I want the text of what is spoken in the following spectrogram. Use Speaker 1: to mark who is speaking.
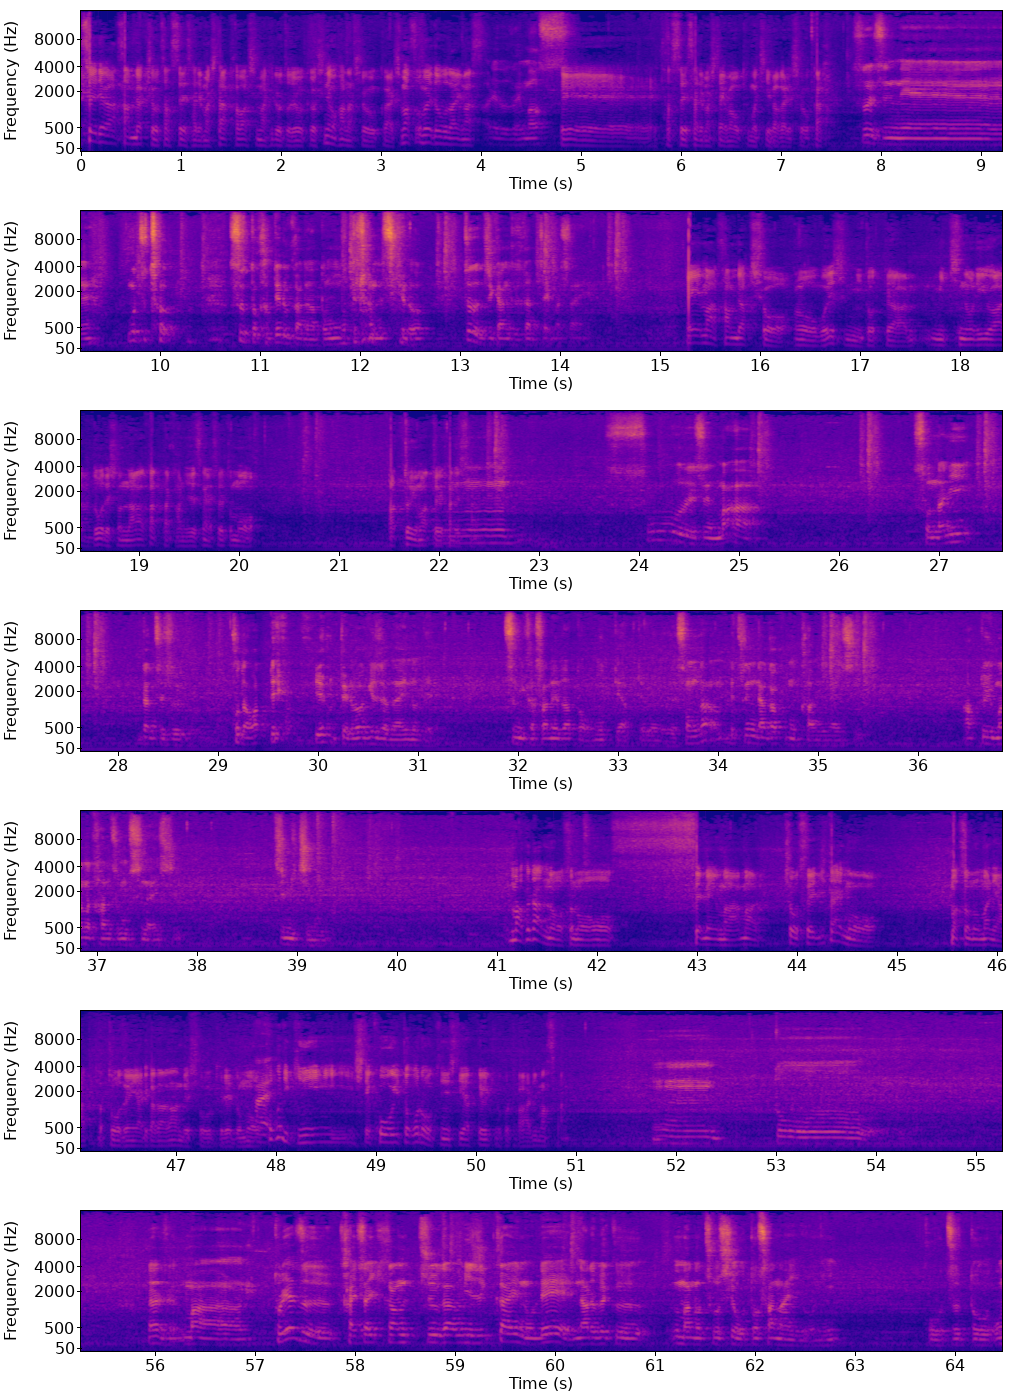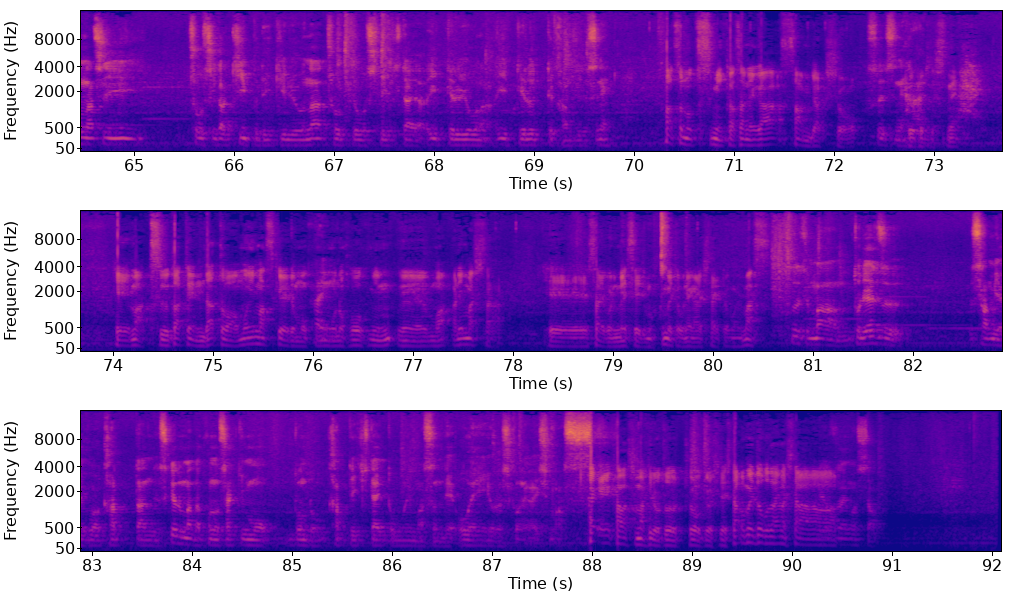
Speaker 1: それでは300勝達成されました川島博人状況士にお話をお伺いします。おめでとうございます。
Speaker 2: ありがとうございます。
Speaker 1: えー、達成されました今お気持ちいかがでしょうか？
Speaker 2: そうですね、もうちょっとすっと勝てるかなと思ってたんですけど、ちょっと時間かかっちゃいましたね。
Speaker 1: えー、まあ300勝ご自身にとっては道のりはどうでしょう？長かった感じですかね？それともあっという間という感じですか
Speaker 2: そうですね、まあ、そんなに、なんていうんですか？こだわってやってるわけじゃないので、積み重ねだと思ってやってるので、そんな別に長くも感じないし、あっという間な感じもしないし、地道に。
Speaker 1: まあ普段のその攻め馬、まあ、調整自体も、まあ、その馬に合った当然やり方なんでしょうけれども、
Speaker 2: はい
Speaker 1: 特に気にしてこういうところを気にしてやってるということはありますかね？
Speaker 2: うーんと、まあ、とりあえず開催期間中が短いので、なるべく馬の調子を落とさないように、こうずっと同じ調子がキープできるような調教をしていきたい、いってるような、いってるって感じですね。
Speaker 1: まあ、その積み重ねが300勝
Speaker 2: そうですね
Speaker 1: ということですね。はいえーまあ、通過点だとは思いますけれども、
Speaker 2: はい
Speaker 1: 今後の抱負に、えーもありましたら、えー最後にメッセージも含めてお願いしたいと思います。
Speaker 2: そうですね、まあ、とりあえず300は勝ったんですけど、まだこの先もどんどん勝っていきたいと思いますんで、応援よろしくお願いします。
Speaker 1: はい、えー川島博人調教師でした。おめでとうございました。
Speaker 2: ありがとうございました。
